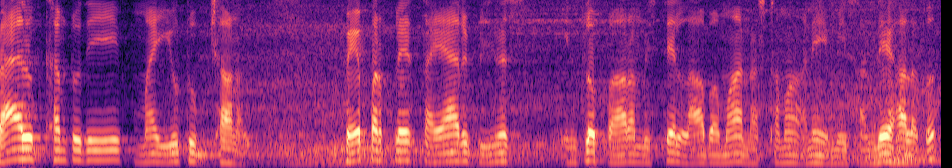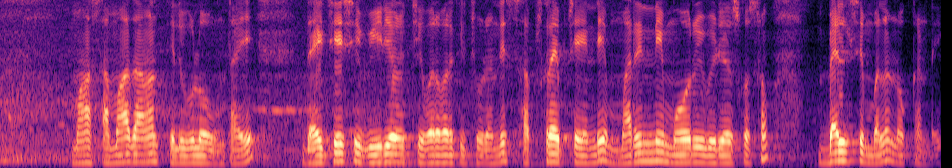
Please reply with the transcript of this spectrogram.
Welcome to the my YouTube channel paper plate తయారీ బిజినెస్ ఇంట్లో ప్రారంభిస్తే లాభమా నష్టమా అనే మీ సందేహాలకు మా సమాధానం తెలుగులో ఉంటాయి. దయచేసి వీడియోని చివరి వరకు చూడండి సబ్స్క్రైబ్ చేయండి. మరిన్ని మోర్ వీడియోస్ కోసం బెల్ సింబల్ నొక్కండి.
